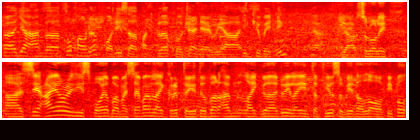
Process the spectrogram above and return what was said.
Uh, yeah, I'm the co-founder for this uh, particular project that we are incubating. Yeah. Yeah, absolutely. Uh, see, I already spoiled by myself. I'm like crypto YouTuber. I'm like uh, doing like interviews with a lot of people,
